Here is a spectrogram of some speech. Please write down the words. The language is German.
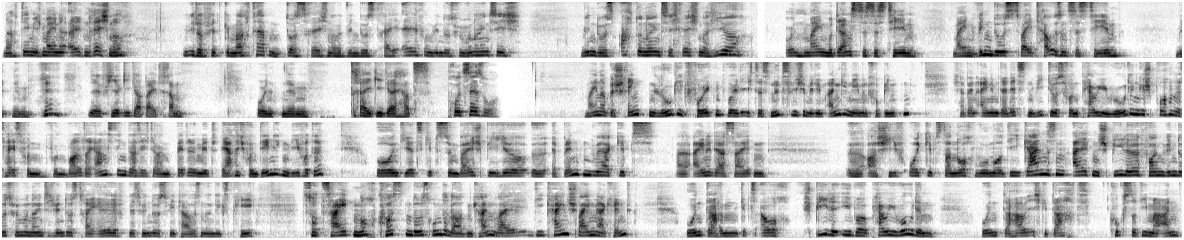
Nachdem ich meine alten Rechner wieder fit gemacht habe, DOS-Rechner mit Windows 3.11 und Windows 95, Windows 98 Rechner hier und mein modernstes System, mein Windows 2000 System mit einem 4 GB RAM und einem 3 GHz Prozessor. Meiner beschränkten Logik folgend wollte ich das Nützliche mit dem Angenehmen verbinden. Ich habe in einem der letzten Videos von Perry Roden gesprochen, das heißt von, von Walter Ernsting, dass ich da ein Battle mit Erich von Denigen lieferte. Und jetzt gibt es zum Beispiel hier äh, Abandonware, gibt es äh, eine der Seiten, äh, Archiv.org gibt es dann noch, wo man die ganzen alten Spiele von Windows 95, Windows 3.11 bis Windows 2000 und XP zurzeit noch kostenlos runterladen kann, weil die kein Schwein mehr kennt. Und da ähm, gibt es auch Spiele über Perry Roden. Und da habe ich gedacht, guckst du die mal an,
